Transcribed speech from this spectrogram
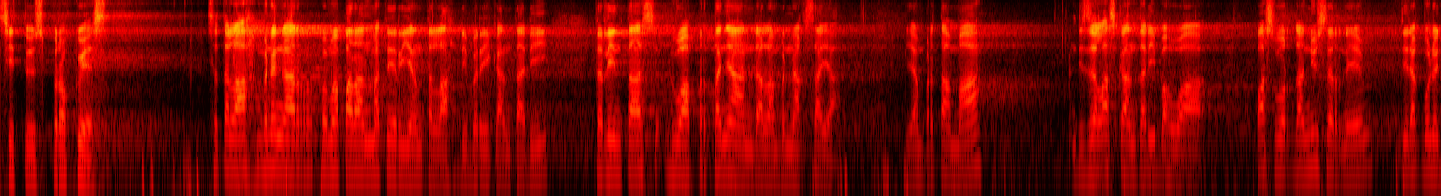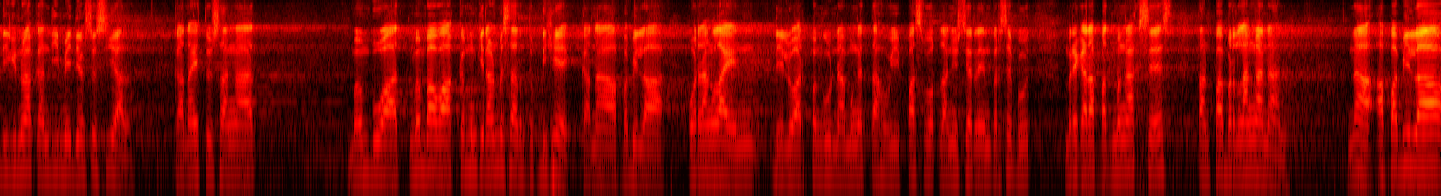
situs ProQuest. Setelah mendengar pemaparan materi yang telah diberikan tadi, terlintas dua pertanyaan dalam benak saya. Yang pertama, dijelaskan tadi bahwa password dan username tidak boleh digunakan di media sosial karena itu sangat membuat membawa kemungkinan besar untuk dihack karena apabila orang lain di luar pengguna mengetahui password dan username tersebut mereka dapat mengakses tanpa berlangganan. Nah, apabila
